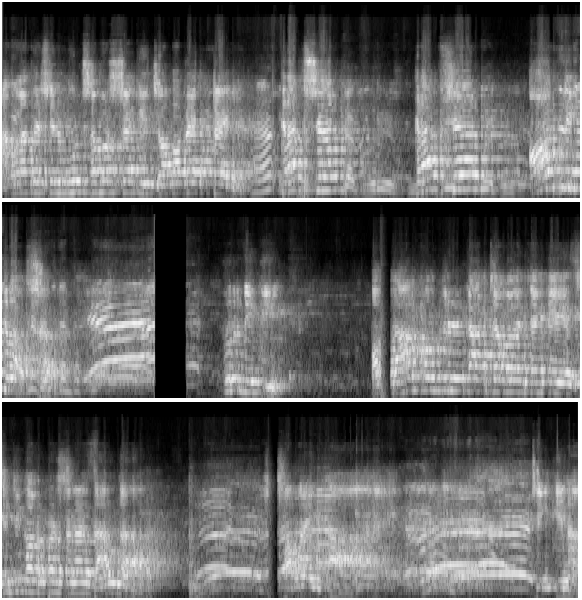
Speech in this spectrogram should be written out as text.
বাংলাদেশের মূল সমস্যা কি? জবাব একটাই। করাপশন করাপশন অনলি করাপশন দুর্নীতি। প্রধানমন্ত্রীর কার্যালয় থেকে সিটি কর্পোরেশনের ঝাড়ুদার সবাই খায়। ঠিক কিনা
